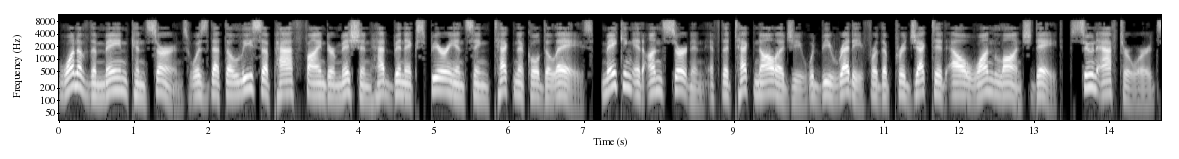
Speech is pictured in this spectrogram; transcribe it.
One of the main concerns was that the LISA Pathfinder mission had been experiencing technical delays, making it uncertain if the technology would be ready for the projected L1 launch date. Soon afterwards,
